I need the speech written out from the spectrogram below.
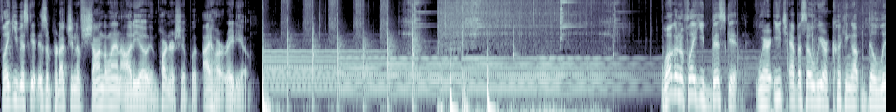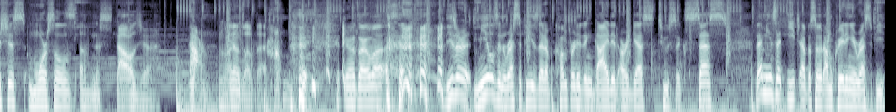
Flaky Biscuit is a production of Shondaland Audio in partnership with iHeartRadio. Welcome to Flaky Biscuit, where each episode we are cooking up delicious morsels of nostalgia. Oh, I love that. you know what I'm talking about? These are meals and recipes that have comforted and guided our guests to success. That means that each episode I'm creating a recipe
